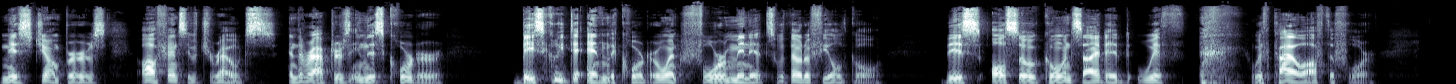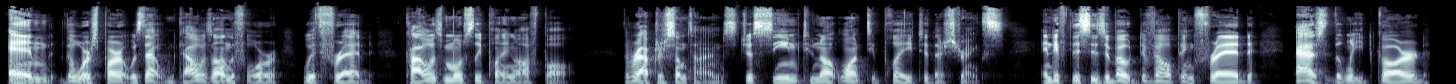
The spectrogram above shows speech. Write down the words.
missed jumpers, offensive droughts. And the Raptors in this quarter, basically to end the quarter, went four minutes without a field goal. This also coincided with with Kyle off the floor. And the worst part was that when Kyle was on the floor with Fred, Kyle was mostly playing off ball. The Raptors sometimes just seem to not want to play to their strengths. And if this is about developing Fred as the lead guard,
